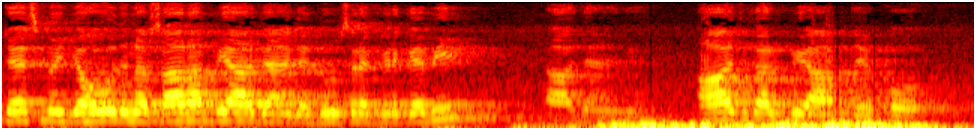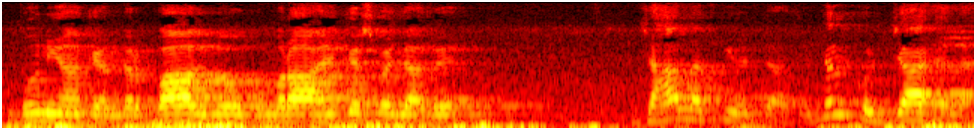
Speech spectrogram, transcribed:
تو اس میں یہود، نصارہ بھی آ جائیں گے، دوسرے فرقے بھی آ جائیں گے۔ آج کل بھی آپ دیکھو، دنیا کے اندر بعض لوگ گمراہ ہیں، کس وجہ سے؟ جہالت کی وجہ سے بالکل جاہل ہیں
